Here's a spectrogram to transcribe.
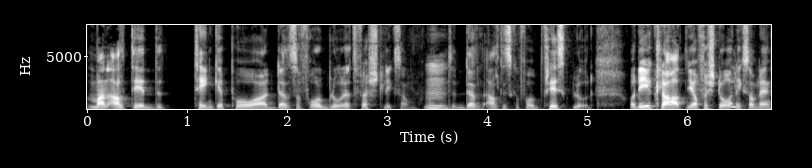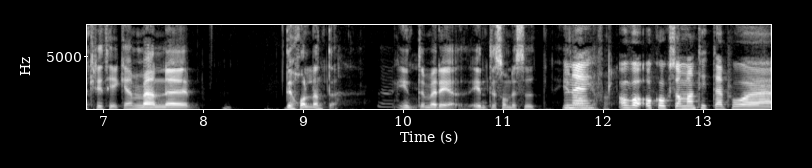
man alltid tänker på den som får blodet först liksom. Mm. Att den alltid ska få friskt blod. Och det är ju klart, jag förstår liksom den kritiken men eh, det håller inte. Inte med det, inte som det ser ut idag i Nej, alla fall. och, och också om man tittar på,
